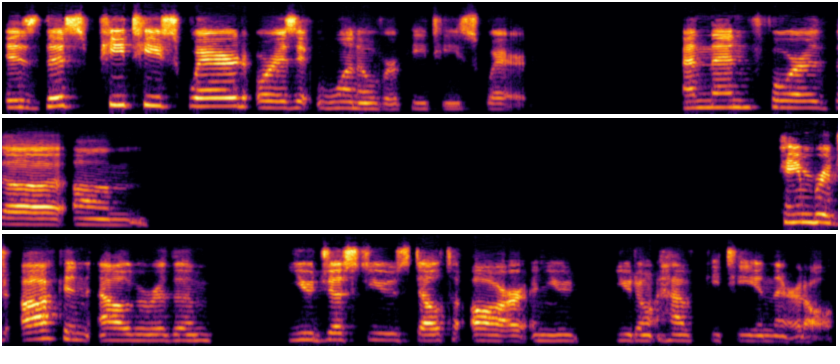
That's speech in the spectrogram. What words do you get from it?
is this pt squared or is it 1 over pt squared? And then for the um, Cambridge-Aachen algorithm, you just use delta R and you, you don't have PT in there at all.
